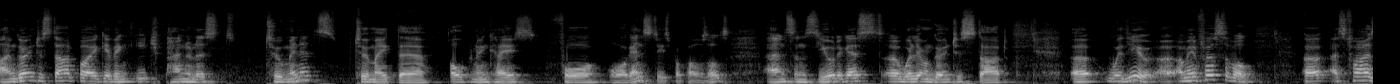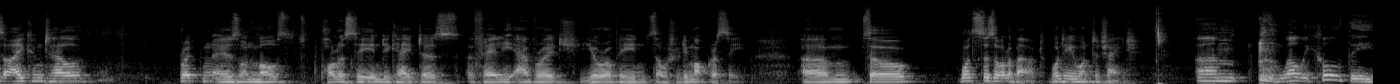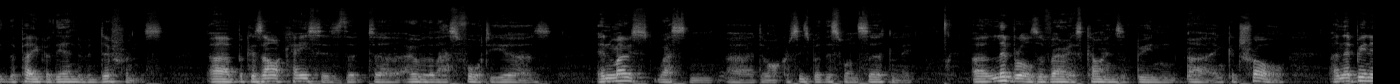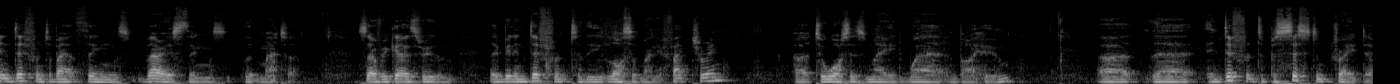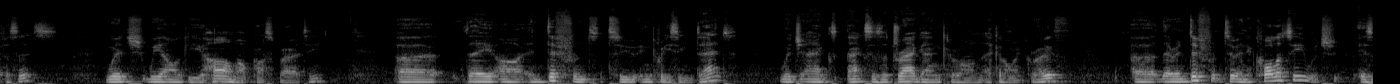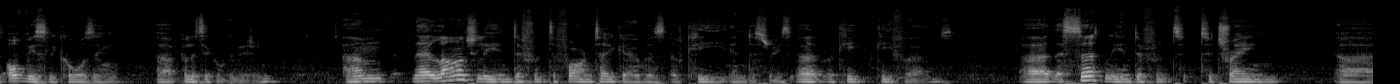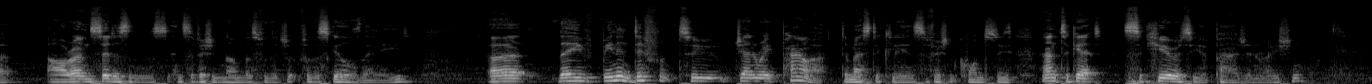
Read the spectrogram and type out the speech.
I'm going to start by giving each panelist two minutes to make their opening case for or against these proposals. And since you're the guest, uh, William, I'm going to start uh, with you. Uh, I mean, first of all, uh, as far as I can tell, Britain is on most policy indicators a fairly average European social democracy. Um, so, what's this all about? What do you want to change? Um, well, we called the, the paper The End of Indifference uh, because our case is that uh, over the last 40 years, in most Western uh, democracies, but this one certainly, uh, liberals of various kinds have been uh, in control, and they've been indifferent about things, various things that matter. So if we go through them, they've been indifferent to the loss of manufacturing, uh, to what is made where and by whom. Uh, they're indifferent to persistent trade deficits, which we argue harm our prosperity. Uh, they are indifferent to increasing debt, which acts, acts as a drag anchor on economic growth. Uh, they're indifferent to inequality, which is obviously causing uh, political division. Um, they're largely indifferent to foreign takeovers of key industries, uh, key, key firms. Uh, they're certainly indifferent to train uh, our own citizens in sufficient numbers for the, for the skills they need. They've been indifferent to generate power domestically in sufficient quantities and to get security of power generation.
